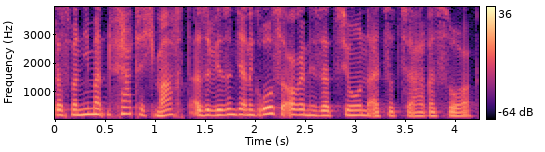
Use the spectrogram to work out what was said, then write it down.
dass man niemanden fertig macht. Also wir sind ja eine große Organisation als Sozialressort,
